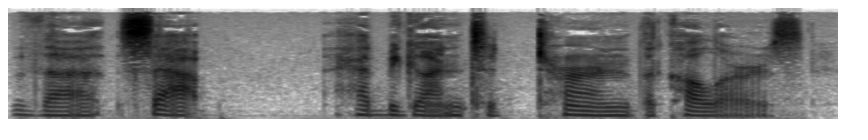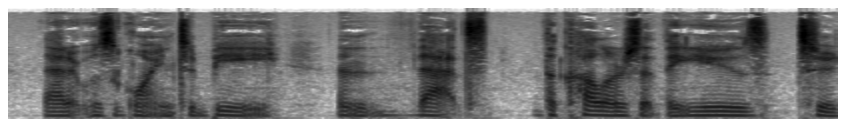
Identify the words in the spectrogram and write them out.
the sap had begun to turn the colors that it was going to be, and that's the colors that they use to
